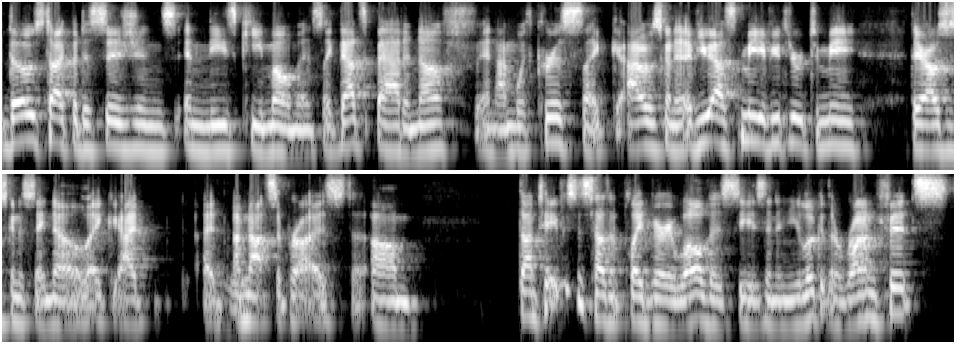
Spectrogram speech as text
those type of decisions in these key moments. Like that's bad enough. And I'm with Chris. Like I was gonna, if you asked me, if you threw it to me there, I was just gonna say no. Like I, I am not surprised. Um, Dontavious hasn't played very well this season, and you look at the run fits.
